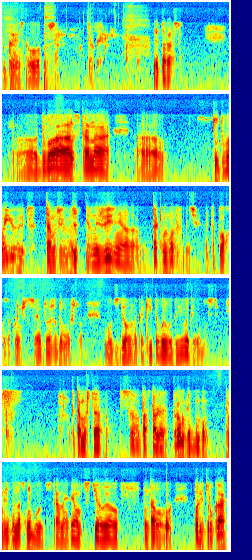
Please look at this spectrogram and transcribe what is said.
украинского вопроса. Так, это раз. А, два, страна а, тут воюют, там живет мирной жизнью, так не может быть. Это плохо закончится. Я тоже думаю, что будут сделаны какие-то выводы и в этой области. Потому что с поставлен гром, либо, либо нас не будет страны. Я вам цитирую фронтового политрука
